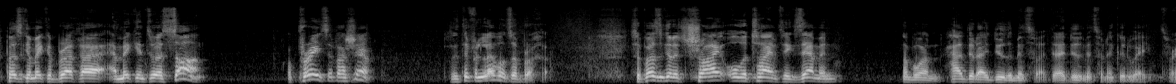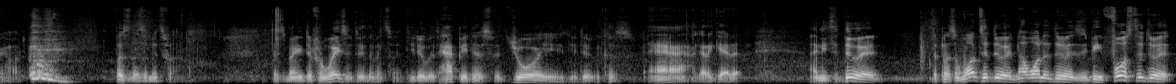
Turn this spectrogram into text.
A person can make a bracha and make it into a song, a praise of Hashem. There's different levels of bracha. So a person's going to try all the time to examine, number one, how did I do the mitzvah? Did I do the mitzvah in a good way? It's very hard. a person does a mitzvah. There's many different ways of doing the mitzvah. Do you do it with happiness, with joy? Do you do it because, ah, I got to get it. I need to do it. The person wants to do it, not want to do it. Is he being forced to do it?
